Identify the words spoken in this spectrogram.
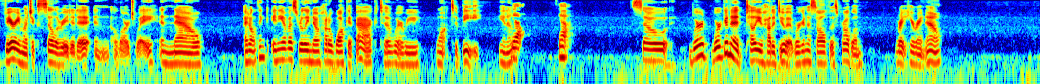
very much accelerated it in a large way. And now I don't think any of us really know how to walk it back to where we want to be, you know? Yeah. Yeah. So we're we're gonna tell you how to do it. We're gonna solve this problem right here, right now.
